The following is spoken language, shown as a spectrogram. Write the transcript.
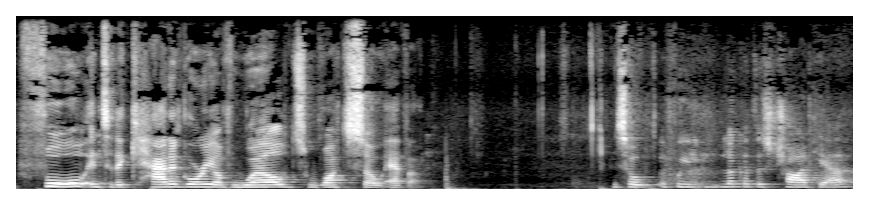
fall into the category of worlds whatsoever. And so if we look at this chart here,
